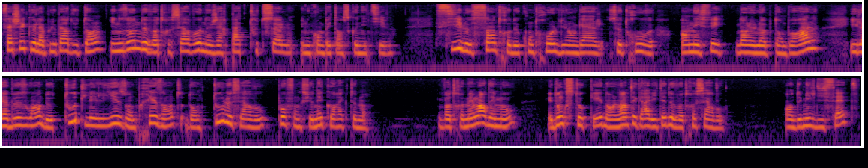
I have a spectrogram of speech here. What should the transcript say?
Sachez que la plupart du temps, une zone de votre cerveau ne gère pas toute seule une compétence cognitive. Si le centre de contrôle du langage se trouve en effet dans le lobe temporal, il a besoin de toutes les liaisons présentes dans tout le cerveau pour fonctionner correctement. Votre mémoire des mots est donc stockée dans l'intégralité de votre cerveau. En 2017,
